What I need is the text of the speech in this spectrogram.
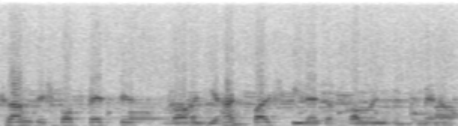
Ausklang des Sportfestes waren die Handballspiele der Frauen und Männer.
